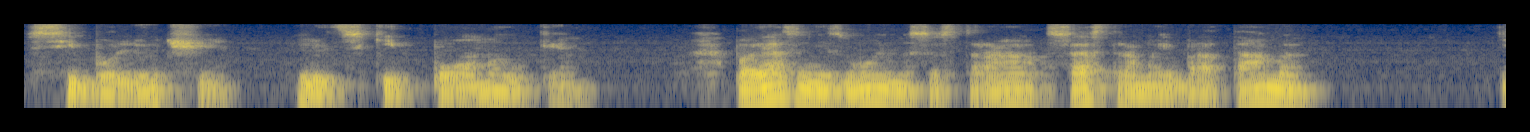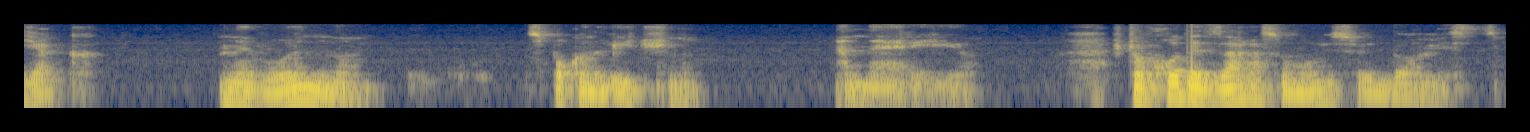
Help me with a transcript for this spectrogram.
всі болючі людські помилки, пов'язані з моїми сестра, сестрами і братами, як невинну, споконвічну енергію, що входить зараз у мою свідомість,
